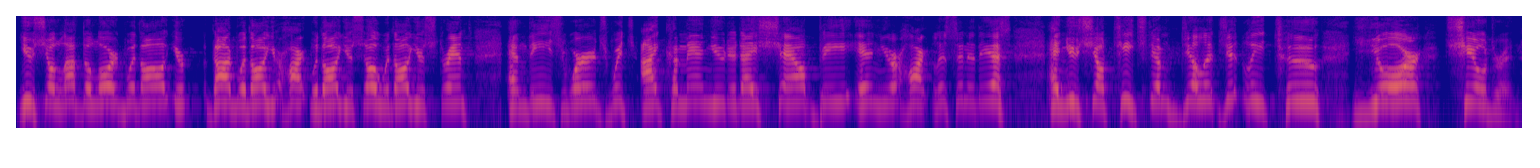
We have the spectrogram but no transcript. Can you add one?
You shall love the Lord with all your God with all your heart, with all your soul, with all your strength. And these words which I command you today shall be in your heart. Listen to this. And you shall teach them diligently to your children.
